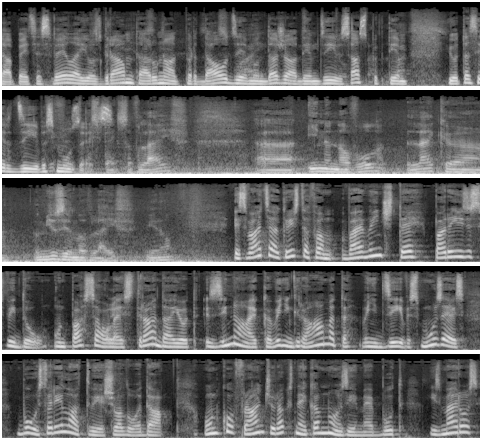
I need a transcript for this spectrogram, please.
Tāpēc es vēlējos grāmatā runāt par daudziem un dažādiem dzīves aspektiem, jo tas ir dzīves muzejs. Uh, like a, a life, you know? Es vaicāju Kristofam, vai viņš te Parīzes vidū un pasaulē strādājot, zināja, ka viņa grāmata, viņa dzīves muzejs būs arī latviešu valodā, un ko franču rakstniekam nozīmē būt izmēros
